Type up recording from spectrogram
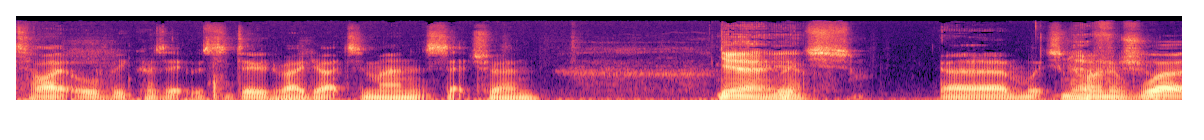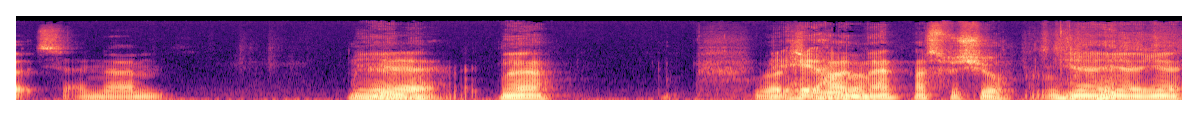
title because it was to do with Radioactive Man, etc. And Yeah, yeah. which um, which Yeah, kind of sure. worked, and um, Yeah. yeah, Yeah. Worked It hit home, well. man. That's for sure. Yeah, yeah, yeah.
